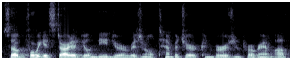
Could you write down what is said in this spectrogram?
So before we get started you'll need your original temperature conversion program up.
